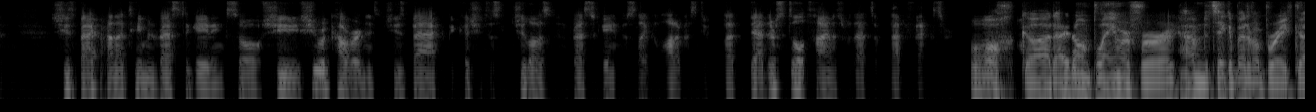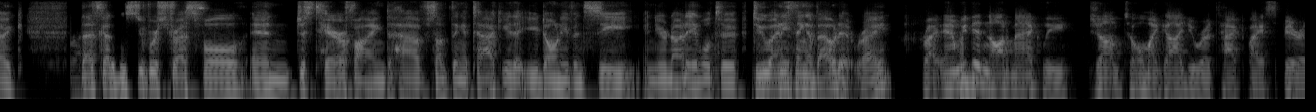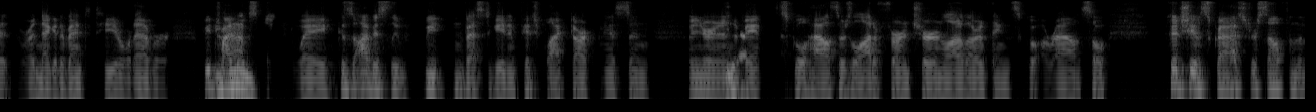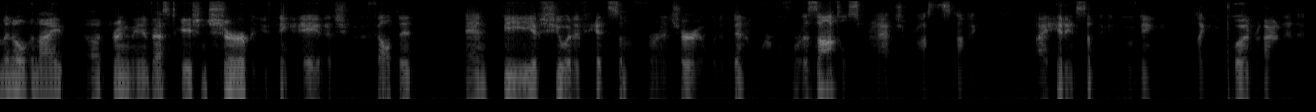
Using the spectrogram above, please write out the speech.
she's back on that team investigating. So she she recovered and she's back because she just she loves investigating just like a lot of us do. But yeah, there's still times where that's that affects her. Oh God, I don't blame her for having to take a bit of a break. Like right. that's got to be super stressful and just terrifying to have something attack you that you don't even see and you're not able to do anything about it, right? Right. And we didn't automatically jump to, oh my God, you were attacked by a spirit or a negative entity or whatever. We tried mm-hmm. to explain it away because obviously we investigate in pitch black darkness and when you're in an yeah. abandoned schoolhouse, there's a lot of furniture and a lot of other things go around. So could she have scratched herself in the middle of the night uh, during the investigation? Sure, but you think A that she would have felt it, and B if she would have hit some furniture, it would have been more of a horizontal scratch across the stomach by hitting something and moving like you would rather than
